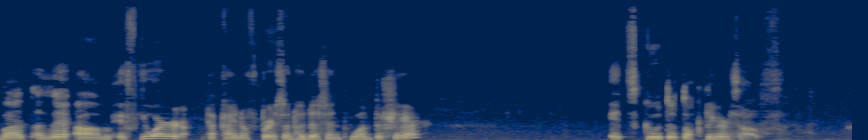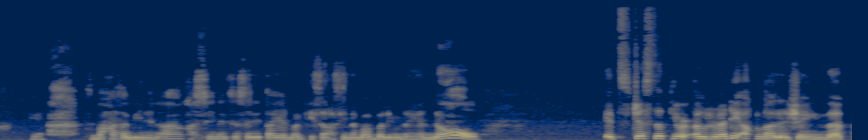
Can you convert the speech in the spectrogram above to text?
But the, um if you are the kind of person who doesn't want to share it's good to talk to yourself. Yeah. Baka sabihin nila ah kasi nagsasalita yan mag-isa kasi nababaliw na yan. No! It's just that you're already acknowledging that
